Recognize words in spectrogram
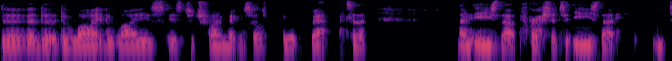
the, the the why the why is is to try and make themselves feel better and ease that pressure, to ease that heat.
